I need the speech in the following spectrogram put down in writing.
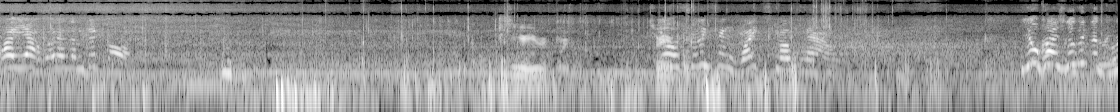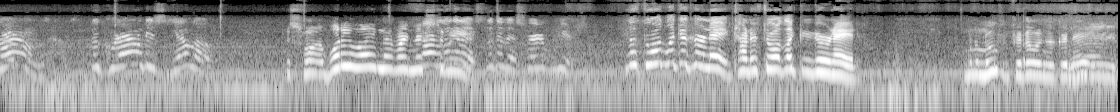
Oh yeah, one of them did fall. Here, you record. It's Yo, right it's here. releasing white smoke now. Yo guys, look at the ground. The ground is yellow. This one, what are you lighting that right next Guys, to look me? at this, look at this, right over here. No, throw it like a grenade. Kind of throw it like a grenade. I'm gonna move if you're throwing a grenade. Grenade.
